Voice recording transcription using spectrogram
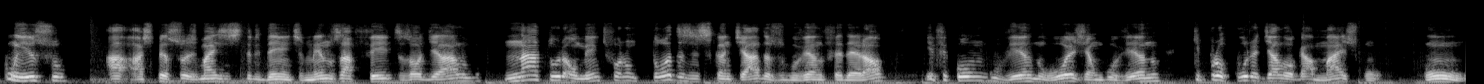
Com isso, a, as pessoas mais estridentes, menos afeitas ao diálogo, naturalmente foram todas escanteadas do governo federal e ficou um governo, hoje é um governo que procura dialogar mais com, com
